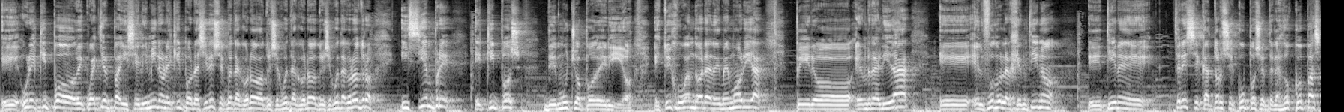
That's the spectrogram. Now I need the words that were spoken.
eh, un equipo de cualquier país elimina un equipo brasileño y se cuenta con otro, y se cuenta con otro, y se cuenta con otro, y siempre equipos de mucho poderío. Estoy jugando ahora de memoria, pero en realidad eh, el fútbol argentino eh, tiene 13, 14 cupos entre las dos copas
